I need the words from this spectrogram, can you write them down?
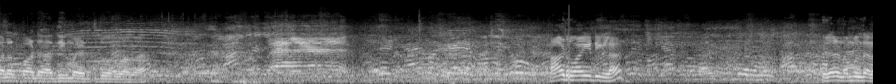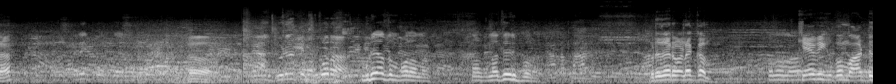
வளர்ப்பாடு அதிகமாக எடுத்துகிட்டு வருவாங்க. ஆடு வாங்கிட்டீங்களா? இதெல்லாம் நம்மள்தானா? முடியாதும் போகலாண்ணா நான் தேடி போகிறேன் பிரதர் வணக்கம். கேவிக்குப்பம் ஆட்டு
